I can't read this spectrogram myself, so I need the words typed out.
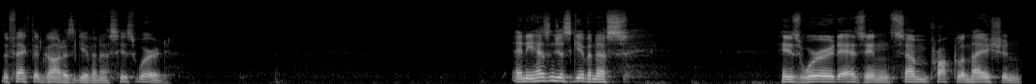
the fact that God has given us His Word. And He hasn't just given us His Word as in some proclamation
